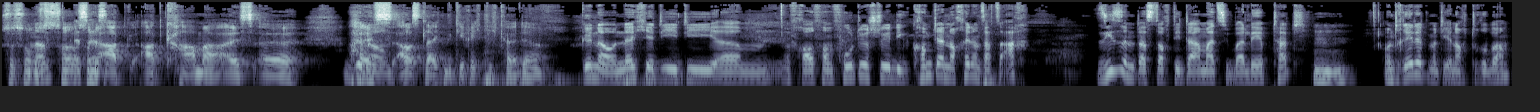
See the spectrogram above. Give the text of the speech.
So, so, Ne? so, so eine Art, Art Karma als, äh, Genau. als ausgleichende Gerechtigkeit, ja. Genau, ne, hier die, die ähm, Frau vom Fotostudio, die kommt ja noch hin und sagt so, ach, Sie sind das doch, die damals überlebt hat Mhm. und redet mit ihr noch drüber.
